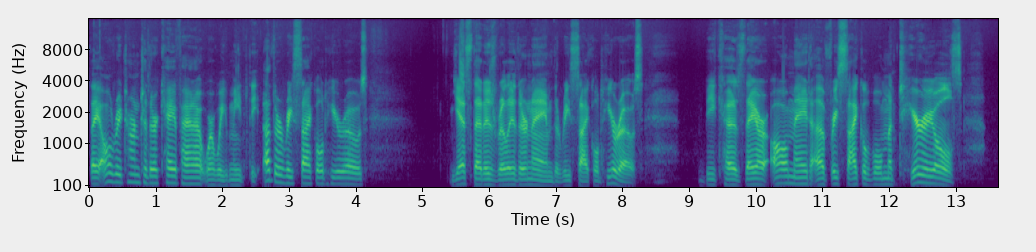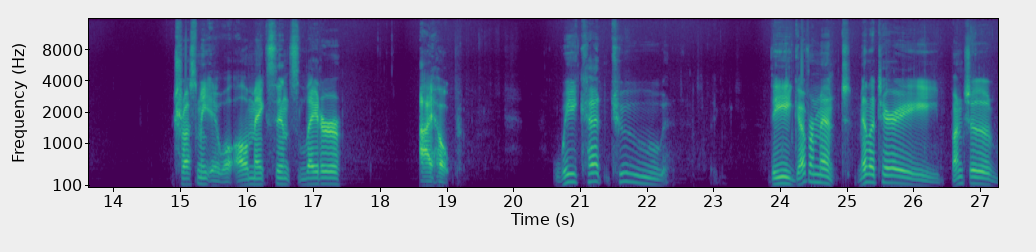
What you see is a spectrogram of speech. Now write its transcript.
they all return to their cave hideout where we meet the other recycled heroes. Yes, that is really their name, the Recycled Heroes, because they are all made of recyclable materials. Trust me, it will all make sense later. I hope. We cut to the government, military, bunch of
